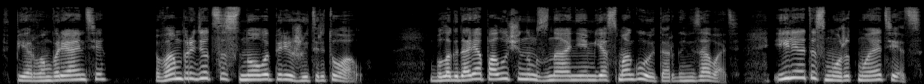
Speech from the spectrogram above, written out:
В первом варианте вам придется снова пережить ритуал. Благодаря полученным знаниям я смогу это организовать. Или это сможет мой отец.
